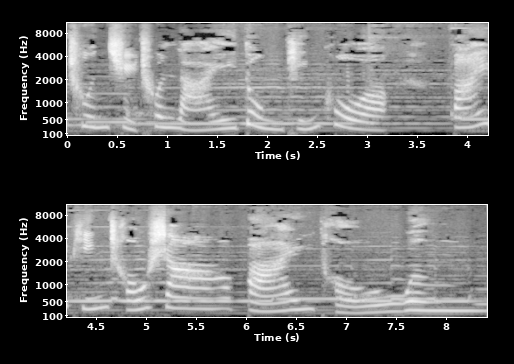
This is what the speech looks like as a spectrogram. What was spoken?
春去春来洞庭阔，白苹愁杀白头翁。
